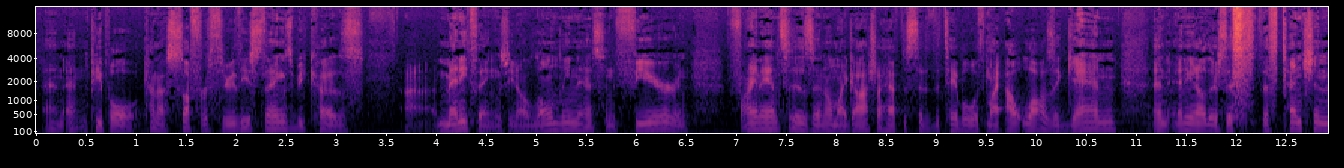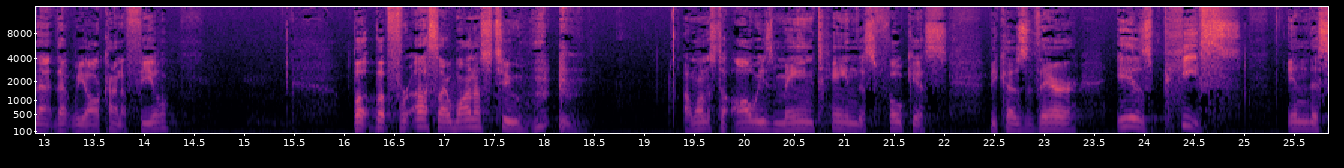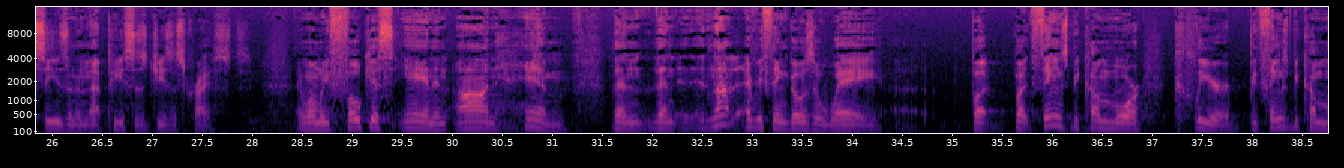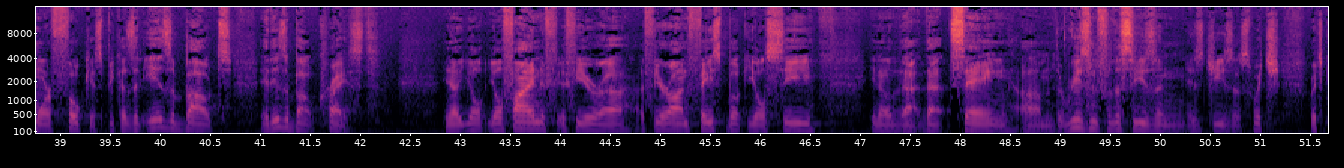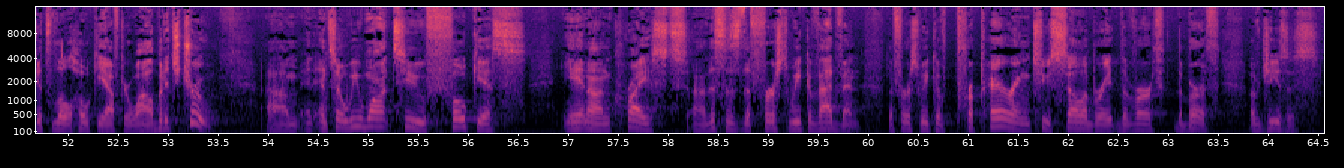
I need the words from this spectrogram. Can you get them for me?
And, and people kind of suffer through these things because uh, many things, you know, loneliness and fear and finances and oh my gosh i have to sit at the table with my outlaws again and, and you know there's this, this tension that, that we all kind of feel but but for us i want us to I want us to always maintain this focus because there is peace in this season, and that peace is Jesus Christ. And when we focus in and on Him, then, then not everything goes away, but, but things become more clear, things become more focused because it is about, it is about Christ. You know, you'll, you'll find if, if, you're, uh, if you're on Facebook, you'll see you know, that, that saying, um, the reason for the season is Jesus, which, which gets a little hokey after a while, but it's true. Um, and, and, so we want to focus in on Christ. Uh, this is the first week of Advent, the first week of preparing to celebrate the birth, the birth of Jesus.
